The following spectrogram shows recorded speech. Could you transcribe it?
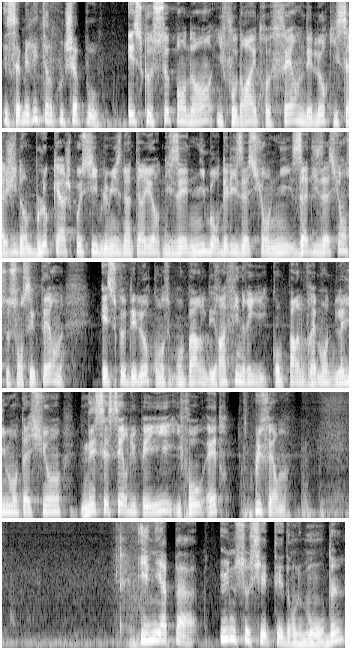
et ça mérite un coup de chapeau. Est-ce que cependant, il faudra être ferme dès lors qu'il s'agit d'un blocage possible? Le ministre de l'Intérieur disait ni bordélisation ni zadisation, ce sont ces termes. Est-ce que dès lors qu'on parle des raffineries, qu'on parle vraiment de l'alimentation nécessaire du pays, il faut être plus ferme? Il n'y a pas une société dans le monde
